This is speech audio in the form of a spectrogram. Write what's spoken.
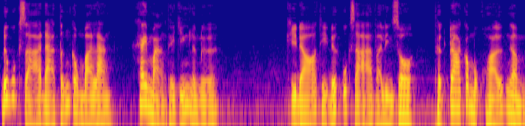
Đức Quốc xã đã tấn công Ba Lan, khai màn Thế chiến lần nữa. Khi đó thì Đức Quốc xã và Liên Xô thực ra có một hòa ước ngầm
